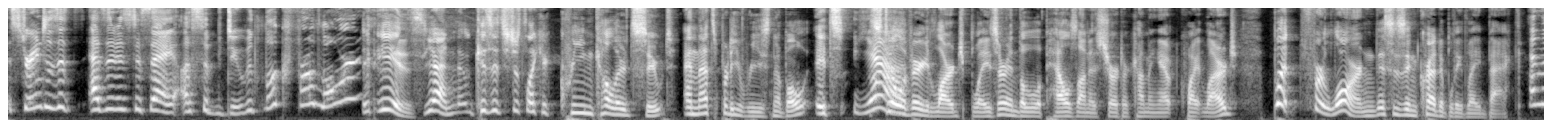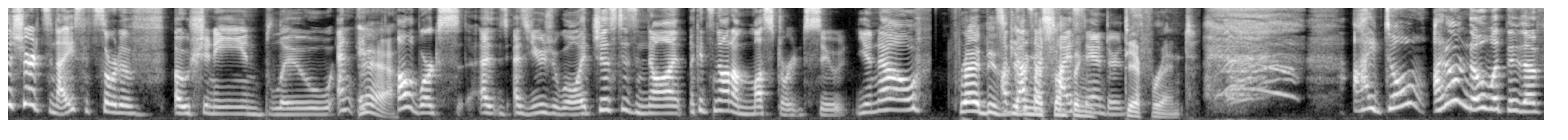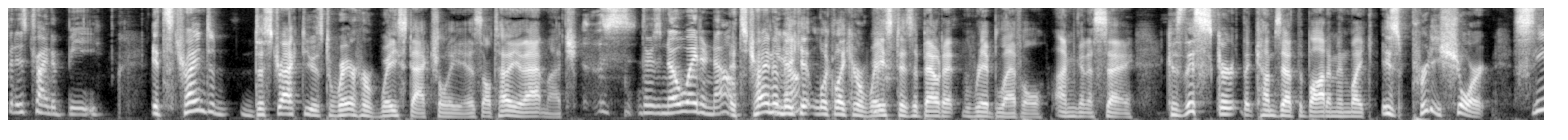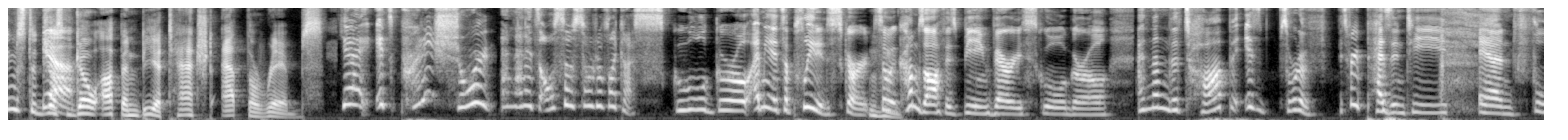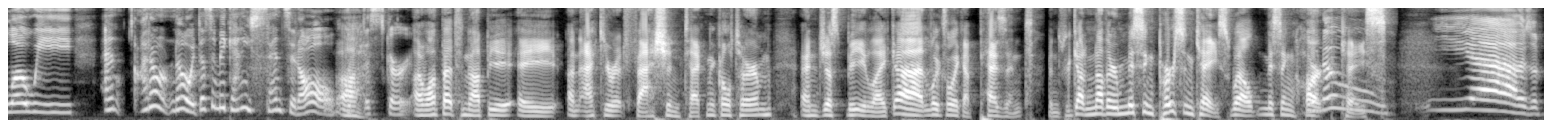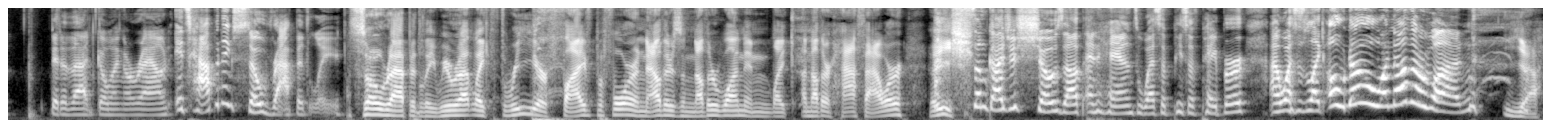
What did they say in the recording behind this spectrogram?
strange as it as it is to say a subdued look for Lorne. It is, yeah, because it's just like a cream colored suit, and that's pretty reasonable. It's Yeah. still a very large blazer, and the lapels on his shirt are coming out quite large. But for Lorne, this is incredibly laid back. And the shirt's nice. It's sort of oceany and blue, and it Yeah. all works as as usual. It just is not like it's not a mustard suit, you know. Fred is I've giving us something different. I don't I don't know what this outfit is trying to be. It's trying to distract you as to where her waist actually is, I'll tell you that much. There's, there's no way to know. It's trying to you make know? it look like her waist is about at rib level, I'm gonna say. Because this skirt that comes out the bottom and like is pretty short seems to just Yeah. go up and be attached at the ribs. Yeah, it's pretty short, and then it's also sort of like a schoolgirl. I mean, it's a pleated skirt, so Mm-hmm. it comes off as being very schoolgirl. And then the top is sort of it's very peasanty and flowy, and I don't know, it doesn't make any sense at all with Ah, the skirt. I want that to not be a an accurate fashion technical term and just be like, ah, it looks like a peasant. And we got another missing person case. Well, missing heart Oh, no. case. Yeah, there's a bit of that going around. It's happening so rapidly. So rapidly. We were at like three or five before, and now there's another one in like another half hour. Eesh. Some guy just shows up and hands Wes a piece of paper, and Wes is like, "Oh no, another one!" yeah.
